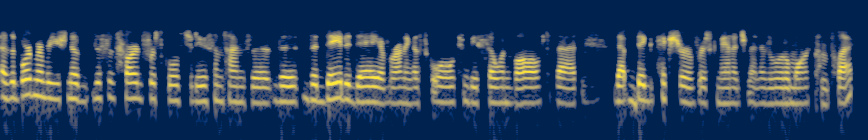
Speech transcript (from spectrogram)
as a board member, you should know this is hard for schools to do. Sometimes the the the day to day of running a school can be so involved that that big picture of risk management is a little more complex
